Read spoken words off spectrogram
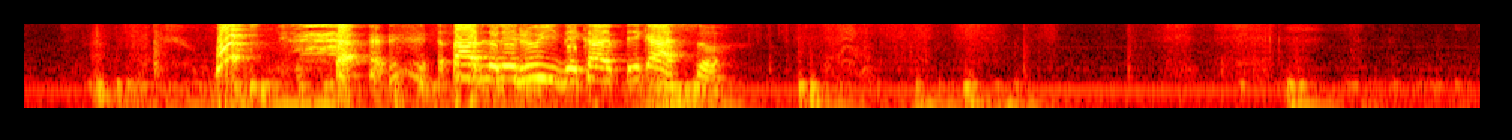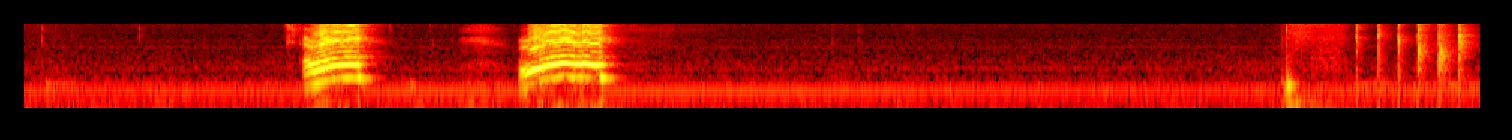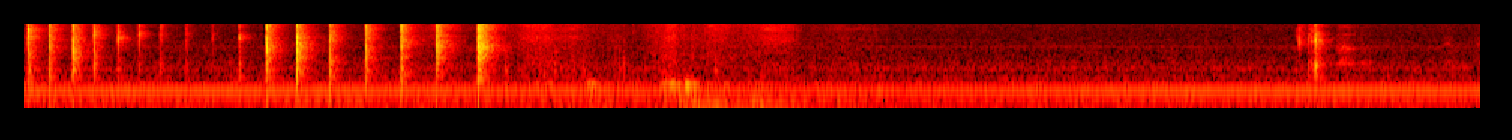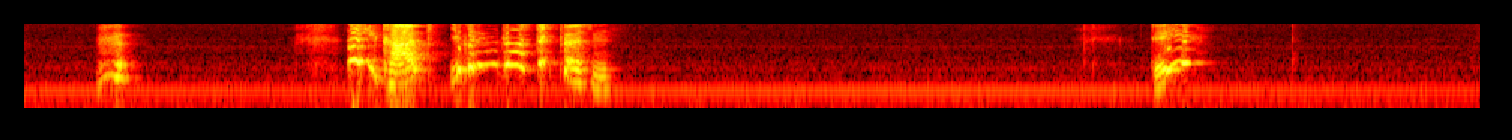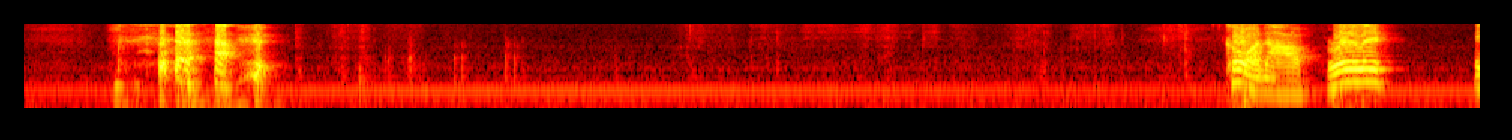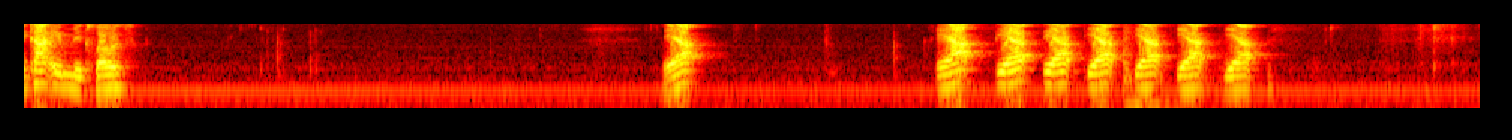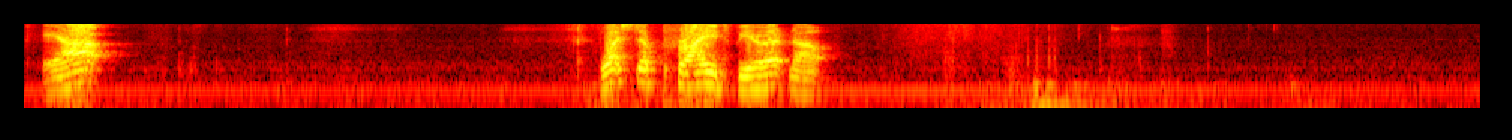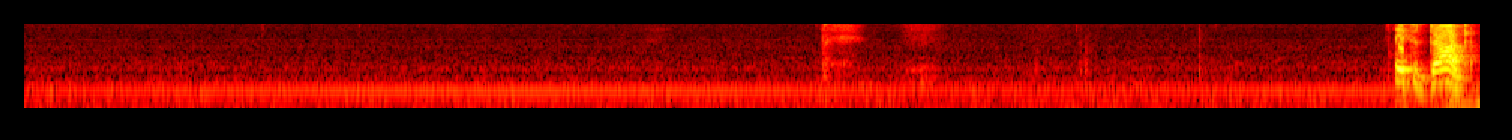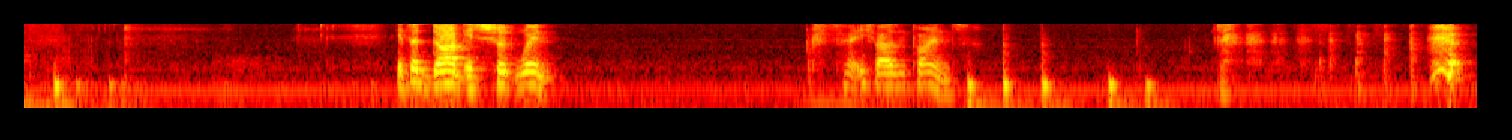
What? Pablo de Picasso. Really? Really? no, you can't. You couldn't even draw a stick person. Do you? Come on now. Really? It can't even be close. Yeah. Yeah, yeah, yeah, yeah, yeah, yeah, yeah. Yeah. Watch the pride be hurt now. It's a dog. It's a dog. It should win. 30,000 points.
